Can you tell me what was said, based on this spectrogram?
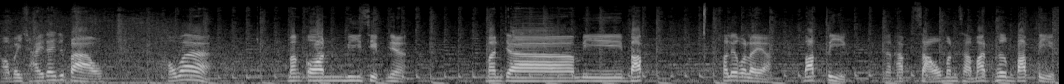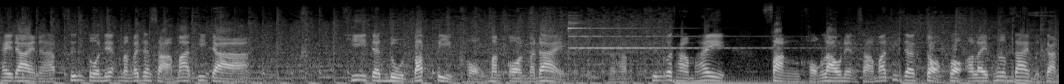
เอาไปใช้ได้หรือเปล่า เพราะว่ามังกร B10 เนี่ยมันจะมีบัฟเขาเรียกว่าอะไรอะบัฟปีกนะครับเสามันสามารถเพิ่มบัฟปีกให้ได้นะครับ ซึ่งตัวเนี้ยมันก็จะสามารถที่จะที่จะดูดบัฟปีกของมังกรมาได้นะครับ ซึ่งก็ทำให้ฝั่งของเราเนี่ยสามารถที่จะเจาะเกราะอะไรเพิ่มได้เหมือนกัน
